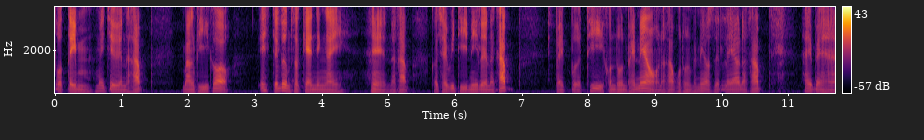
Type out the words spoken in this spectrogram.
ตัวเต็มไม่เจอนะครับ บางทีก็เอ๊ะจะเริ่มสแกนยังไงนะครับ ก็ใช้วิธีนี้เลยนะครับ ไปเปิดที่ Control Panel นะครับ Control Panel เสร็จแล้วนะครับ ให้ไปหา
